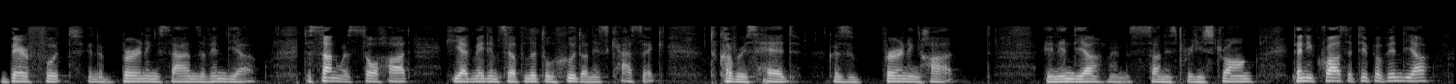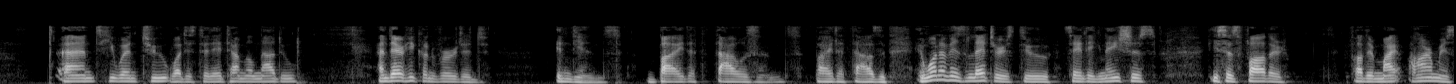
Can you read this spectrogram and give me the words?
barefoot in the burning sands of India. The sun was so hot, he had made himself a little hood on his cassock to cover his head because it's burning hot in India and the sun is pretty strong. Then he crossed the tip of India and he went to what is today Tamil Nadu. And there he converted Indians by the thousands, by the thousands. In one of his letters to St. Ignatius, he says, Father, Father, my arm is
